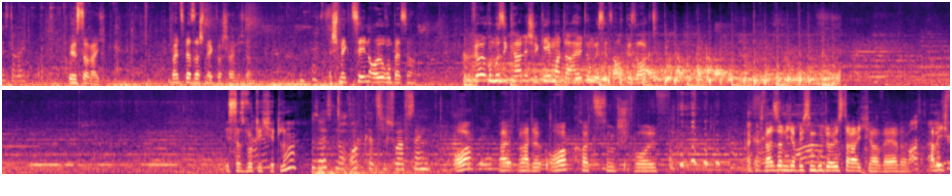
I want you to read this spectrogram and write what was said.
Österreich. Österreich. Weil es besser schmeckt wahrscheinlich dann. Es schmeckt 10 Euro besser. Für eure musikalische GEMA-Unterhaltung ist jetzt auch gesorgt. Ist das wirklich Hitler? Du sollst nur Ohrkatzelschwarf sein. Oh, warte, Ohrkotzelschwolf. Ich weiß auch nicht, ob ich so ein guter Österreicher wäre. Aber ich,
